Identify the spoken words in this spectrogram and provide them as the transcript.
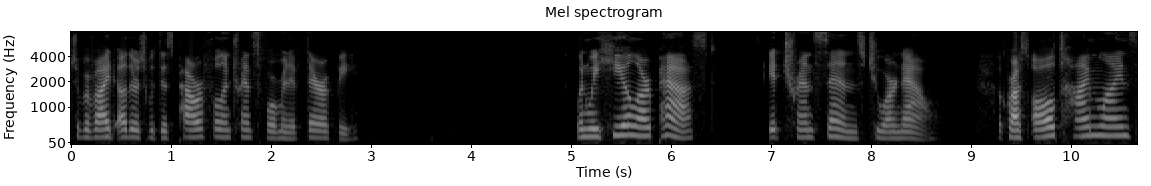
to provide others with this powerful and transformative therapy. When we heal our past, it transcends to our now across all timelines,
